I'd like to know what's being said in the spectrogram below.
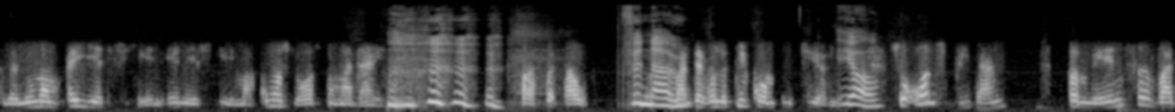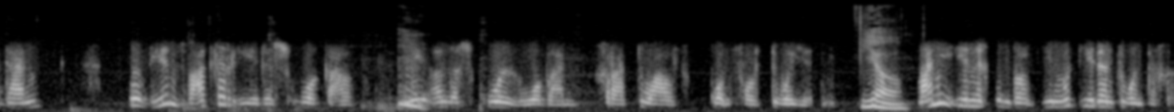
Hulle noem hom IEC en NSE, maar kom ons los nou maar daai. Nou? Vir nou. Want ek wil dit nie kompliseer nie. Ja. So ons bied dan vir mense wat dan weens watter redes ook al nie hulle skoolloopbaan graad 12 kon voltooi het nie. Ja. Maar nie enigstens want jy moet 21 is.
